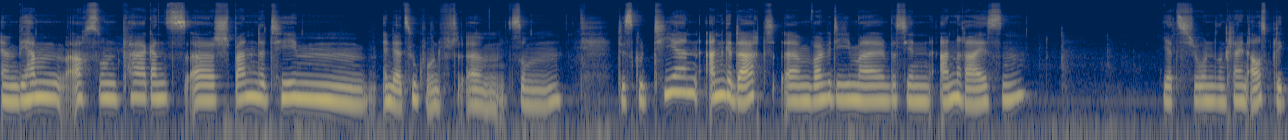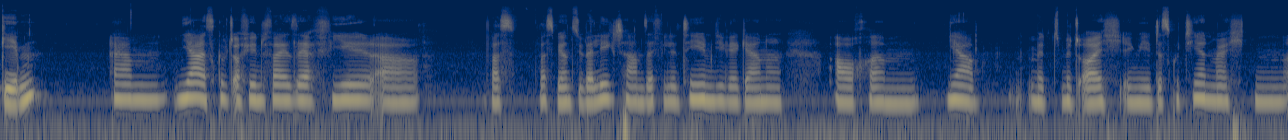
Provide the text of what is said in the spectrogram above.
Ähm, wir haben auch so ein paar ganz äh, spannende Themen in der Zukunft ähm, zum Diskutieren angedacht. Ähm, wollen wir die mal ein bisschen anreißen? Jetzt schon so einen kleinen Ausblick geben. Ähm, ja, es gibt auf jeden Fall sehr viel, äh, was, was wir uns überlegt haben, sehr viele Themen, die wir gerne auch ähm, ja, mit, mit euch irgendwie diskutieren möchten.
